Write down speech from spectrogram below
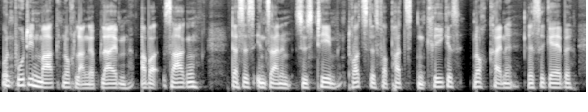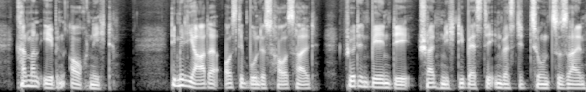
und Putin mag noch lange bleiben, aber sagen, dass es in seinem System trotz des verpatzten Krieges noch keine Risse gäbe, kann man eben auch nicht. Die Milliarde aus dem Bundeshaushalt für den BND scheint nicht die beste Investition zu sein.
